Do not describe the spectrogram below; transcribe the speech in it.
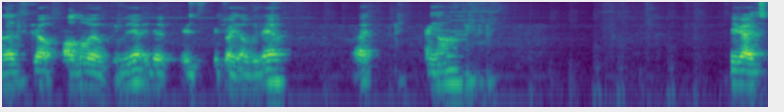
Let's go all the way over there. It- It's, it's right over there. Alright, hang on. Hey guys.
